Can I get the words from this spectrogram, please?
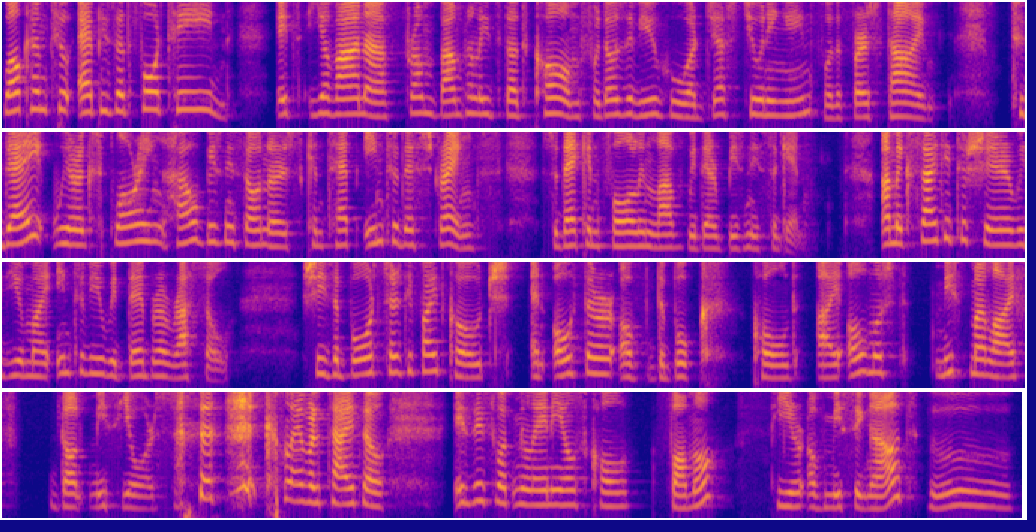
Welcome to episode 14. It's Giovanna from bumperleads.com for those of you who are just tuning in for the first time. Today, we are exploring how business owners can tap into their strengths so they can fall in love with their business again. I'm excited to share with you my interview with Debra Russell. She's a board certified coach and author of the book called I Almost Missed My Life, Don't Miss Yours. Clever title is this what millennials call FOMO? Fear of missing out? Ooh.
